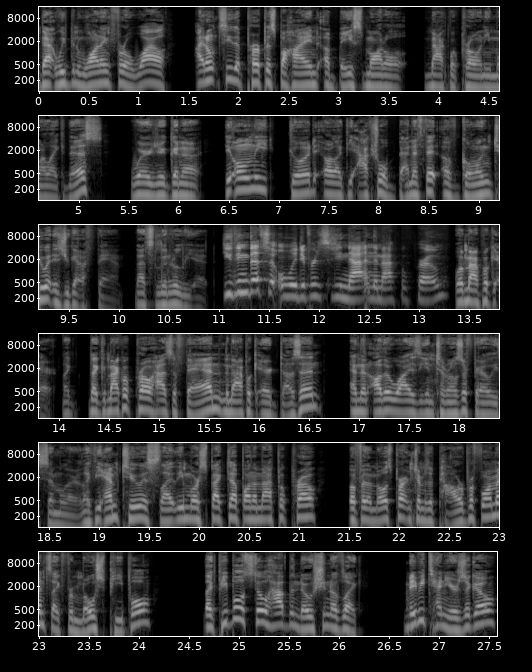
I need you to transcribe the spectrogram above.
that we've been wanting for a while. I don't see the purpose behind a base model MacBook Pro anymore like this, where you're gonna the only good or like the actual benefit of going to it is you get a fan. That's literally it. Do you think that's the only difference between that and the MacBook Pro? Or MacBook Air. Like like the MacBook Pro has a fan, the MacBook Air doesn't. And then otherwise the internals are fairly similar. Like the M2 is slightly more specced up on the MacBook Pro, but for the most part in terms of power performance, like for most people, like people still have the notion of like maybe 10 years ago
